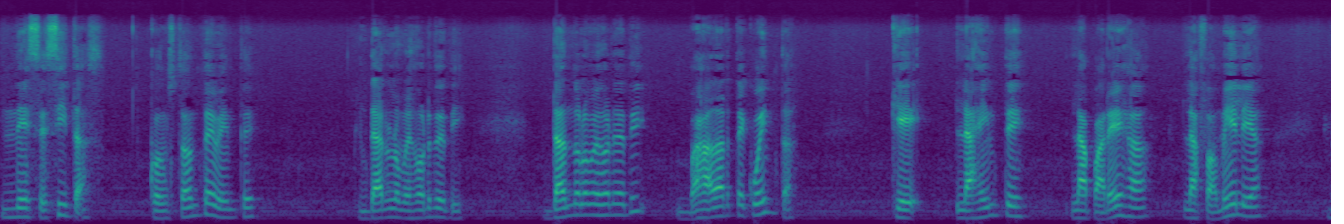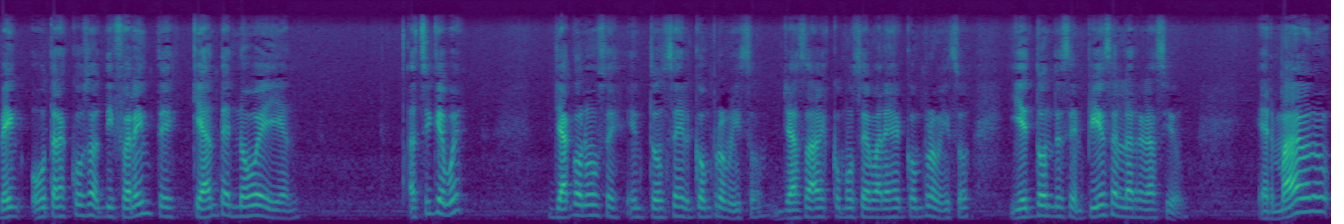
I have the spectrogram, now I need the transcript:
Necesitas constantemente dar lo mejor de ti dando lo mejor de ti, vas a darte cuenta que la gente, la pareja, la familia, ven otras cosas diferentes que antes no veían. Así que bueno, ya conoces entonces el compromiso, ya sabes cómo se maneja el compromiso y es donde se empieza la relación. Hermano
